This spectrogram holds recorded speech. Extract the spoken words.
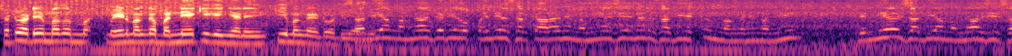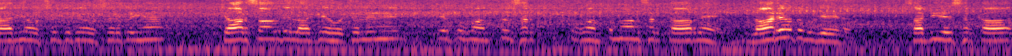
ਸਰ ਤੁਹਾਡੇ ਮਤਲਬ ਮੇਨ ਮੰਗਾਂ ਬੰਨੀਆਂ ਕੀ ਗਈਆਂ ਨੇ? ਕੀ ਮੰਗਾਂ ਤੁਹਾਡੀਆਂ ਸਾਡੀਆਂ ਮੰਗਾਂ ਜਿਹੜੀਆਂ ਉਹ ਪਹਿਲੀਆਂ ਸਰਕਾਰਾਂ ਨੇ ਮੰਨੀਆਂ ਸੀ ਇਹਨਾਂ ਨੇ ਸਾਡੀ ਇੱਕ ਮੰਗ ਨਹੀਂ ਮੰਨੀ। ਜਿੰਨੀਆਂ ਵੀ ਸਾਡੀਆਂ ਮੰਗਾਂ ਸੀ ਸਾਰੀਆਂ ਉਸੇ ਤੇ ਉਸੇ ਰੁਪਈਆਂ। 4 ਸਾਲ ਦੇ ਲਾਗੇ ਹੋ ਚੱਲੇ ਨੇ। ਇਹ ਭਗਵੰਤ ਸਰ ਭਗਵੰਤ ਮਾਨ ਸਰਕਾਰ ਨੇ ਲਾਰਿਆਂ ਤੋਂ ਬਗੈਰ ਸਾਡੀ ਇਹ ਸਰਕਾਰ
